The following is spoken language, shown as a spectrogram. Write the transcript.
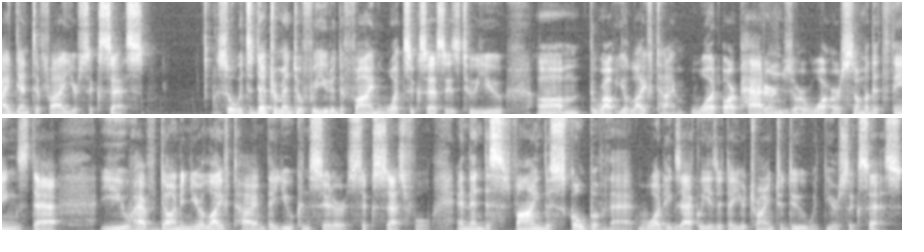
identify your success. So it's detrimental for you to define what success is to you um, throughout your lifetime. What are patterns or what are some of the things that you have done in your lifetime that you consider successful. And then define the scope of that. What exactly is it that you're trying to do with your success?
